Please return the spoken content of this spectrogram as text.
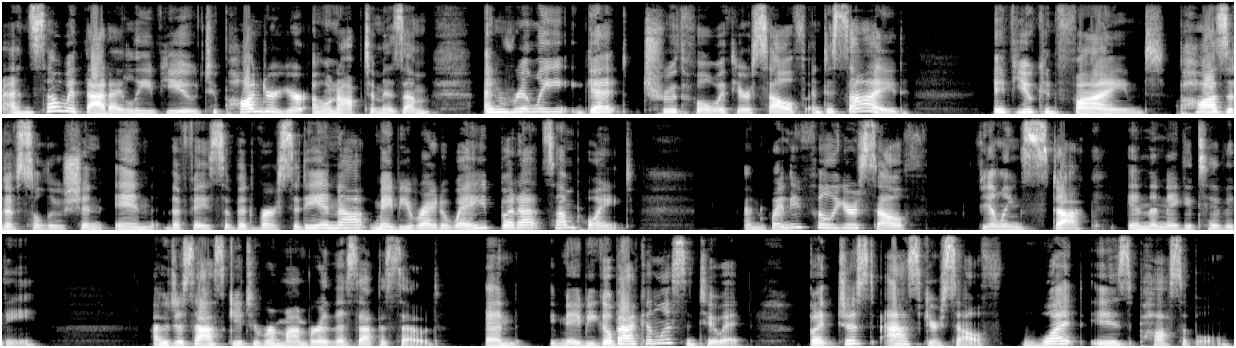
And so, with that, I leave you to ponder your own optimism and really get truthful with yourself and decide if you can find positive solution in the face of adversity and not maybe right away, but at some point. And when you feel yourself feeling stuck in the negativity, I would just ask you to remember this episode and maybe go back and listen to it. But just ask yourself, what is possible?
